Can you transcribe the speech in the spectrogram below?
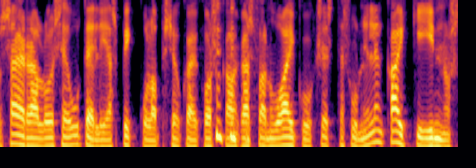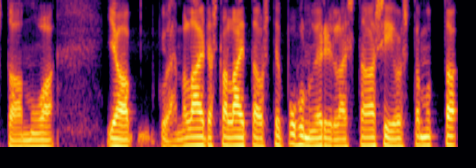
sairaaloisen utelias pikkulapsi, joka ei koskaan kasvanut aikuiksesta. Suunnilleen kaikki innostaa mua. Ja kyllähän mä laidasta laitaa sitten puhunut erilaista asioista, mutta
